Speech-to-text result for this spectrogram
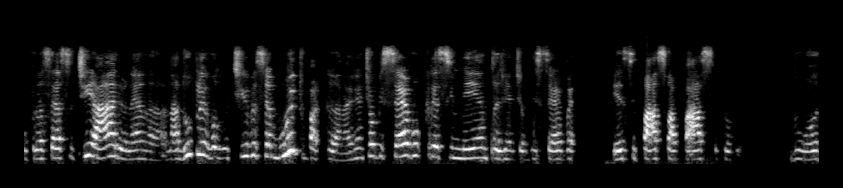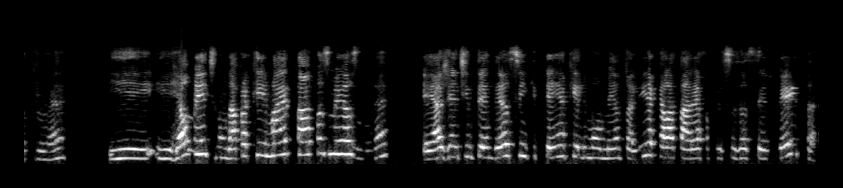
o processo diário, né, na, na, dupla evolutiva, isso é muito bacana. A gente observa o crescimento, a gente observa esse passo a passo do, do outro, né? E, e realmente não dá para queimar etapas mesmo, né? É a gente entender assim que tem aquele momento ali, aquela tarefa precisa ser feita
